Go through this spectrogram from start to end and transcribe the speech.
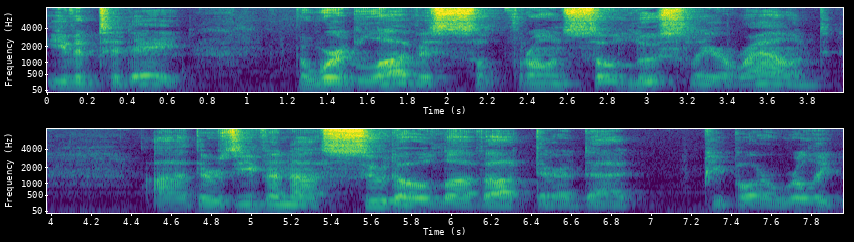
even today, the word love is so, thrown so loosely around. Uh, there's even a pseudo love out there that people are really,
